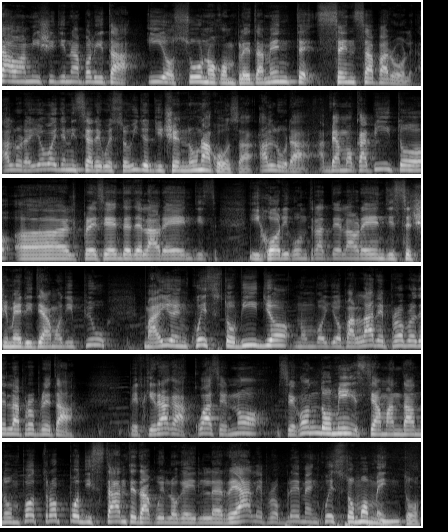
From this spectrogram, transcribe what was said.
Ciao amici di Napolità, io sono completamente senza parole. Allora, io voglio iniziare questo video dicendo una cosa. Allora, abbiamo capito uh, il presidente De Laurentiis, i cori contro De Laurentiis, ci meritiamo di più, ma io in questo video non voglio parlare proprio della proprietà. Perché raga, qua se no, secondo me stiamo andando un po' troppo distante da quello che è il reale problema in questo momento.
